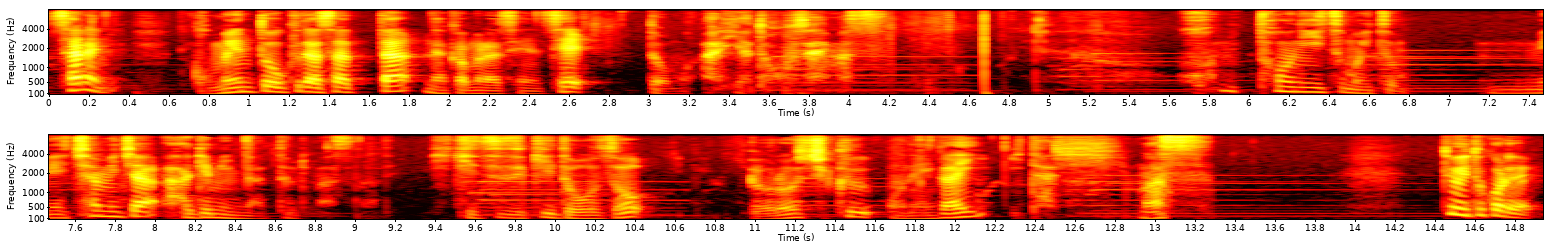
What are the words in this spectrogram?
さらにコメントをくださった中村先生、どうもありがとうございます。本当にいつもいつもめちゃめちゃ励みになっておりますので、引き続きどうぞよろしくお願いいたします。というところで、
